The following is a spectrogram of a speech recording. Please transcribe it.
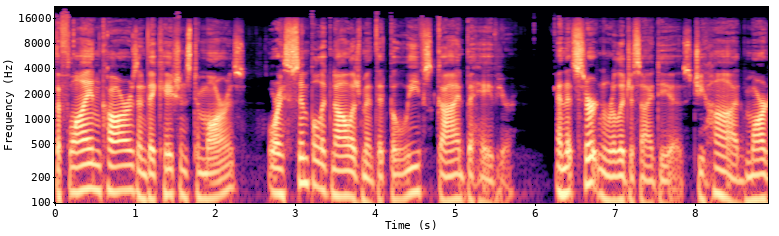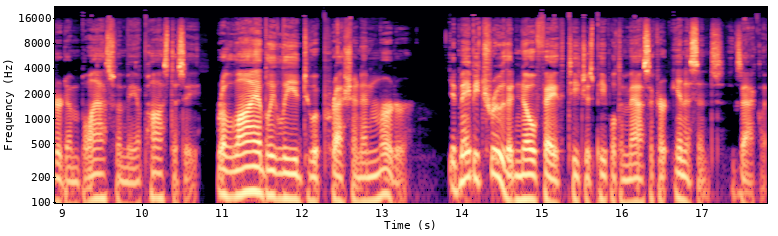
the flying cars and vacations to Mars, or a simple acknowledgement that beliefs guide behavior, and that certain religious ideas, jihad, martyrdom, blasphemy, apostasy, reliably lead to oppression and murder? It may be true that no faith teaches people to massacre innocents exactly.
